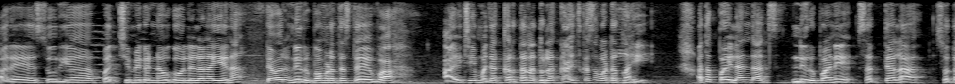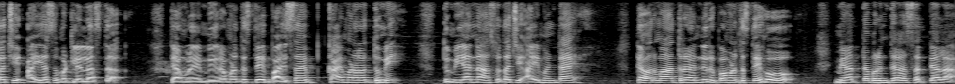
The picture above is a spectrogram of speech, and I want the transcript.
अरे सूर्य पश्चिमेकडनं उगवलेला नाही आहे ना? त्यावर निरुपा म्हणत असते वाह आईची मजाक करताना तुला काहीच कसं वाटत नाही? आता पहिल्यांदाच निरुपाने सत्याला स्वतःची आई असं म्हटलेलं असतं. त्यामुळे मीरा म्हणत असते बाईसाहेब काय म्हणालात तुम्ही? तुम्ही यांना स्वतःची आई म्हणताय. त्यावर मात्र निरुपा म्हणत असते हो मी आत्तापर्यंत सत्याला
